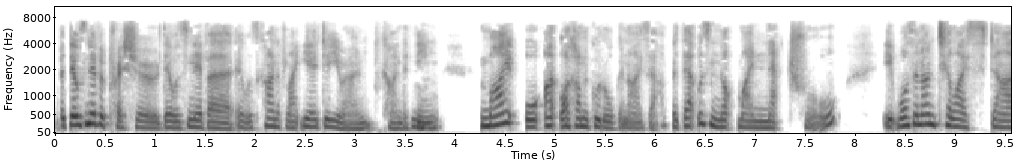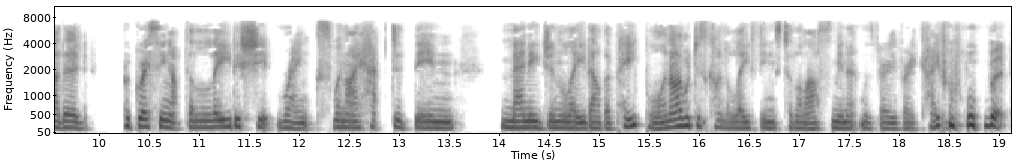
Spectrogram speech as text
but there was never pressure. There was never, it was kind of like, yeah, do your own kind of thing. Mm. My, like I'm a good organizer, but that was not my natural. It wasn't until I started progressing up the leadership ranks when I had to then manage and lead other people. And I would just kind of leave things to the last minute, was very, very capable, but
